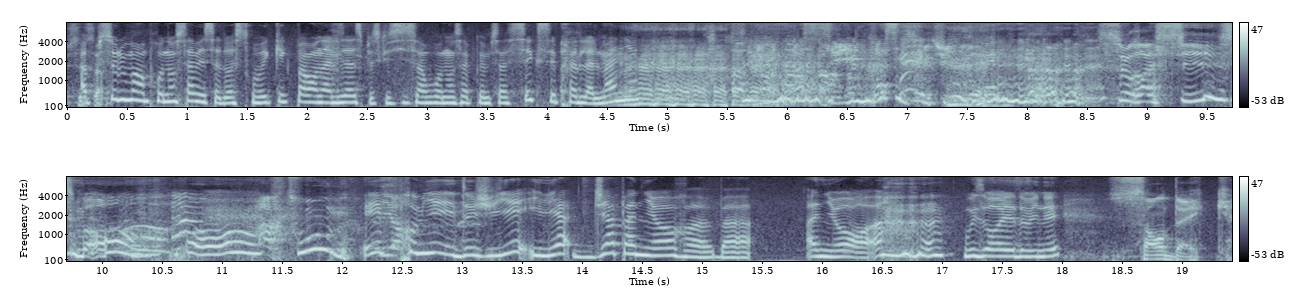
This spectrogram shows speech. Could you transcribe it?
C'est absolument imprononçable et ça doit se trouver quelque part en Alsace parce que si c'est imprononçable comme ça, c'est que c'est près de l'Allemagne. C'est ce que tu dis. Ce racisme Oh, Artoum Et 1er et 2 juillet, il y a Japanior. Bah, Agnor, vous aurez deviné. Sans deck.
